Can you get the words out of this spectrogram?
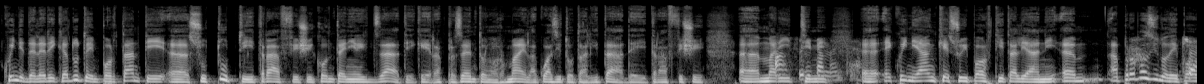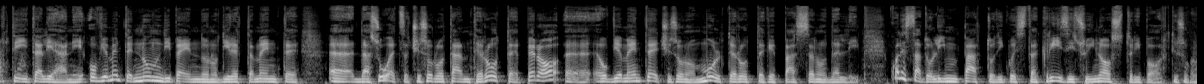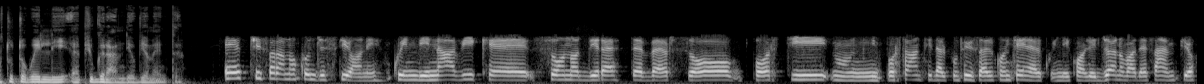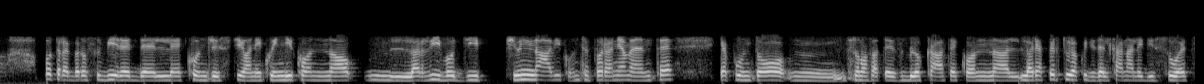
quindi delle ricadute importanti eh, su tutti i traffici containerizzati che rappresentano ormai la quasi totalità dei traffici eh, marittimi eh, e quindi anche sui porti italiani. Ehm, a proposito dei porti certo. italiani, ovviamente non dipendono direttamente eh, da Suez, ci sono tante rotte, però eh, ovviamente ci sono molte rotte che passano da lì. Qual è stato l'impatto di questa crisi sui nostri porti, soprattutto quelli eh, più grandi ovviamente? E ci saranno congestioni, quindi navi che sono dirette verso porti mh, mm, importanti dal punto di vista del container, quindi quali Genova ad esempio, potrebbero subire delle congestioni, quindi con uh, l'arrivo di più navi contemporaneamente che appunto mh, sono state sbloccate con la riapertura quindi del canale di Suez.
